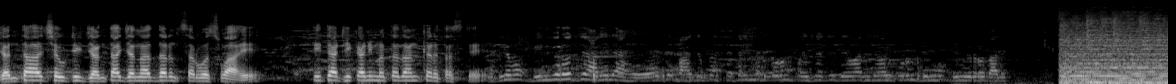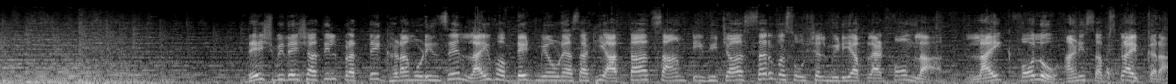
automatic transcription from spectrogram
जनता शेवटी जनता जनार्दन सर्वस्व आहे ती त्या ठिकाणी मतदान करत असते. बिन- बिनविरोध जे आलेले आहे ते भाजपला सेटलमेंट करून पैशाची देवाणघेवाण करून बिन- बिनविरोध आले. देश विदेशातील प्रत्येक घडामोडींचे लाईव्ह अपडेट मिळवण्यासाठी आता साम टीव्हीच्या सर्व सोशल मीडिया प्लॅटफॉर्मला लाईक फॉलो आणि सबस्क्राईब करा.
